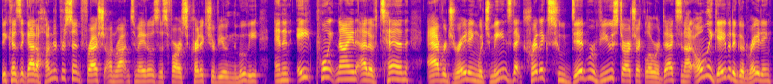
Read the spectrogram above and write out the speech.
because it got 100% fresh on Rotten Tomatoes as far as critics reviewing the movie and an 8.9 out of 10 average rating, which means that critics who did review Star Trek Lower Decks not only gave it a good rating,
